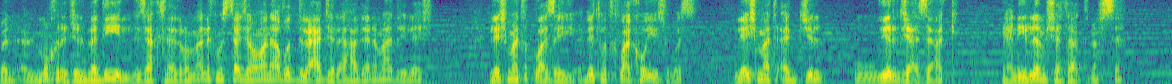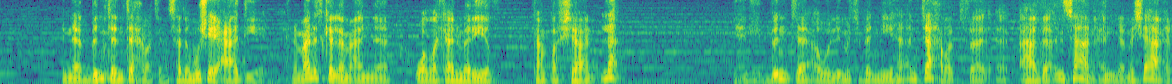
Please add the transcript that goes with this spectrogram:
المخرج البديل لزاك سنايدر. بما إنك مستعجل وأنا ضد العجلة هذه أنا ما أدري ليش. ليش ما تطلع زي ليش ما تطلع كويس وبس؟ ليش ما تأجل ويرجع زاك؟ يعني يلم شتات نفسه. إن بنته انتحرت بس هذا مو شيء عادي. يعني إحنا ما نتكلم عن والله كان مريض كان طفشان. لا. يعني بنته أو اللي متبنيها انتحرت فهذا إنسان عنده مشاعر.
